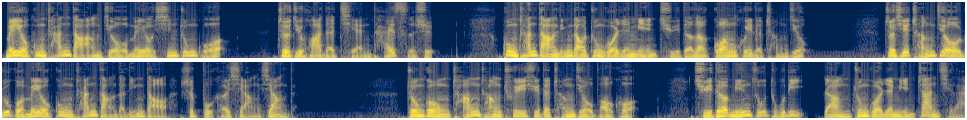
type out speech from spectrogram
没有共产党就没有新中国。这句话的潜台词是。共产党领导中国人民取得了光辉的成就，这些成就如果没有共产党的领导是不可想象的。中共常常吹嘘的成就包括：取得民族独立，让中国人民站起来；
